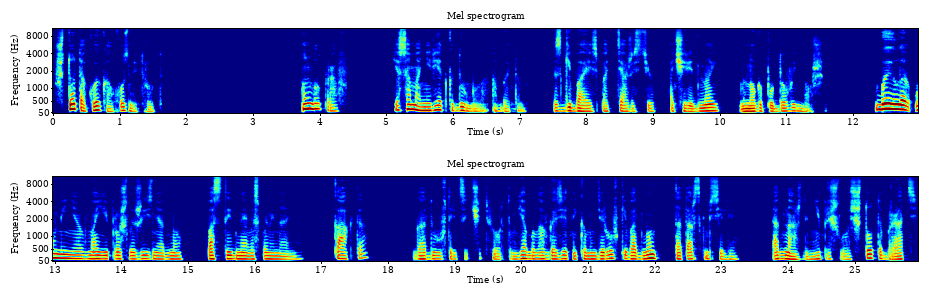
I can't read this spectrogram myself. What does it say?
что такое колхозный труд». Он был прав. Я сама нередко думала об этом, сгибаясь под тяжестью очередной многопудовой ноши. Было у меня в моей прошлой жизни одно постыдное воспоминание. Как-то, году в 34-м, я была в газетной командировке в одном татарском селе. Однажды мне пришлось что-то брать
